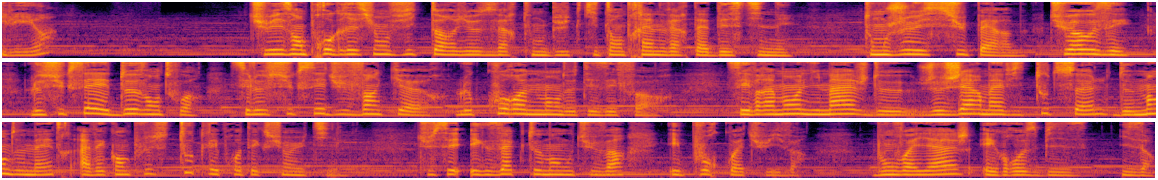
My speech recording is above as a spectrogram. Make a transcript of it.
y lire Tu es en progression victorieuse vers ton but qui t'entraîne vers ta destinée. Ton jeu est superbe. Tu as osé. Le succès est devant toi. C'est le succès du vainqueur, le couronnement de tes efforts. C'est vraiment l'image de je gère ma vie toute seule, de main de maître, avec en plus toutes les protections utiles. Tu sais exactement où tu vas et pourquoi tu y vas. Bon voyage et grosse bise, Isa.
